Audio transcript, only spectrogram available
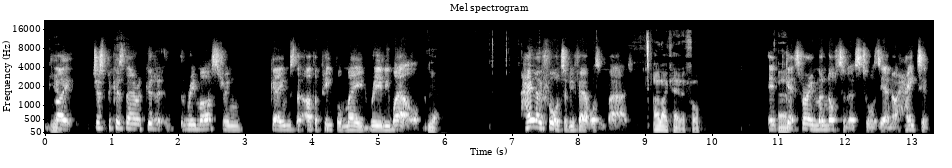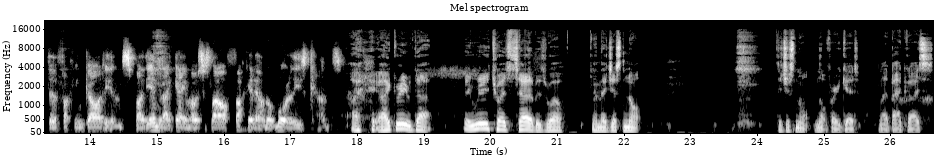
Yeah. Like just because they're good at remastering games that other people made really well. Yeah. Halo Four, to be fair, wasn't bad. I like Halo 4. It Um, gets very monotonous towards the end. I hated the fucking Guardians. By the end of that game, I was just like, oh fucking hell, not more of these cunts. I I agree with that. They really tried to them as well, and they're just not. They're just not not very good, like bad guys.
